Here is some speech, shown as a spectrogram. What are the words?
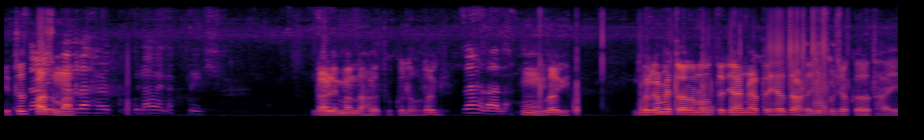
इथंच पाच माल हळद कुकू लावायला लागतंय. डाळिंबाला हळद कुकू लावू लागी झाडाला. हम्म लागी बरं का तरी आम्ही आता ह्या झाडाची पूजा करत आहे.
